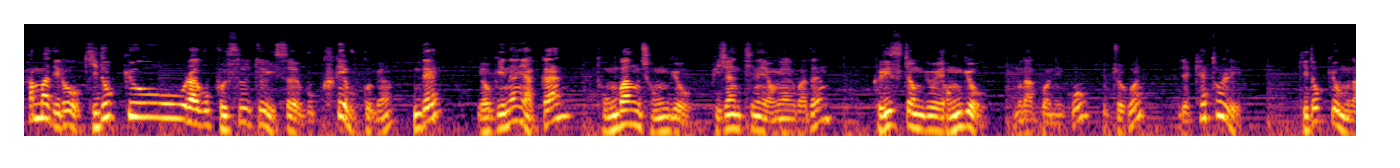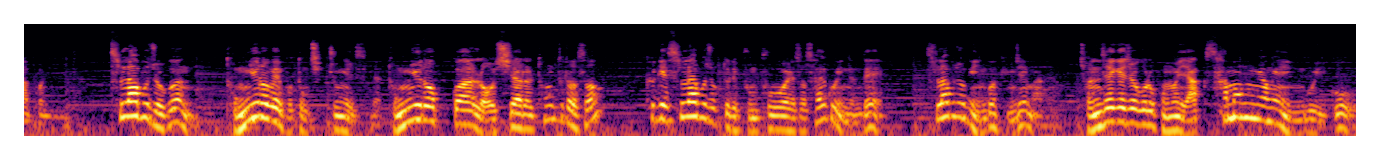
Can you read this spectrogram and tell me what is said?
한마디로 기독교라고 볼 수도 있어요. 무- 크게 묶으면. 근데 여기는 약간 동방 정교, 비잔틴의 영향을 받은 그리스 정교의 정교 문화권이고 이쪽은 이제 캐톨릭, 기독교 문화권입니다. 슬라브족은 동유럽에 보통 집중해 있습니다. 동유럽과 러시아를 통틀어서 크게 슬라브족들이 분포해서 살고 있는데 슬라브족의 인구가 굉장히 많아요. 전 세계적으로 보면 약 3억 명의 인구이고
